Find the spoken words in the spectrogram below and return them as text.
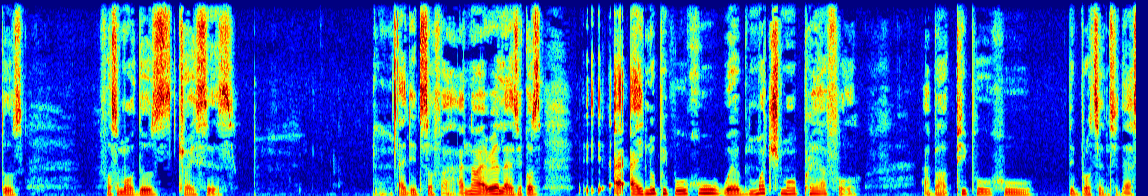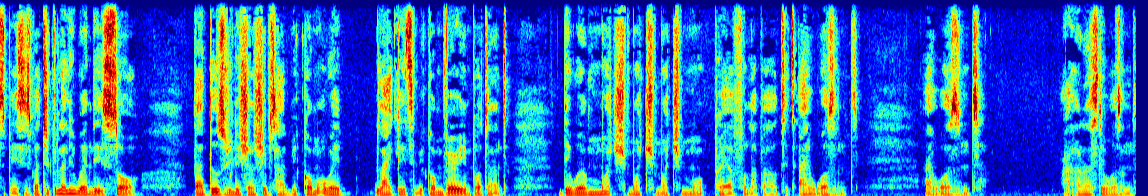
those, for some of those choices. I did suffer. And now I realize because eh, I, I know people who were much more prayerful about people who they brought into their spaces, particularly when they saw that those relationships had become or were likely to become very important. They were much, much, much more prayerful about it. I wasn't. I wasn't. I honestly wasn't.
